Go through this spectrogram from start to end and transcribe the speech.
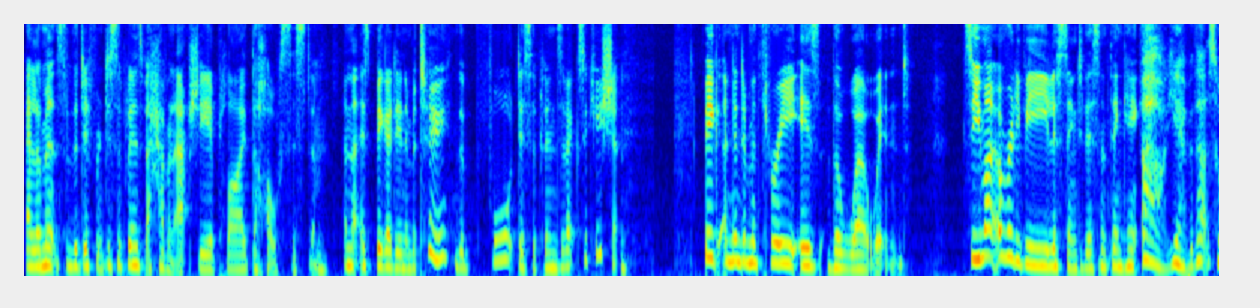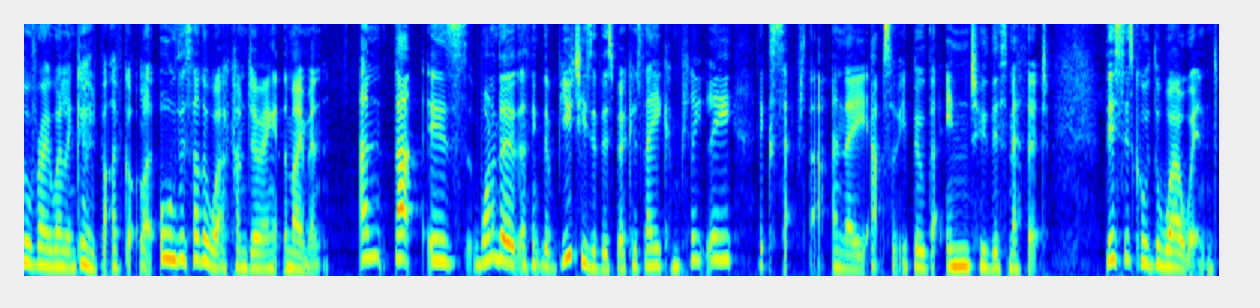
elements of the different disciplines but haven't actually applied the whole system. And that is big idea number two the four disciplines of execution. Big idea number three is the whirlwind. So you might already be listening to this and thinking, oh, yeah, but that's all very well and good, but I've got like all this other work I'm doing at the moment. And that is one of the, I think, the beauties of this book is they completely accept that and they absolutely build that into this method. This is called the whirlwind,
